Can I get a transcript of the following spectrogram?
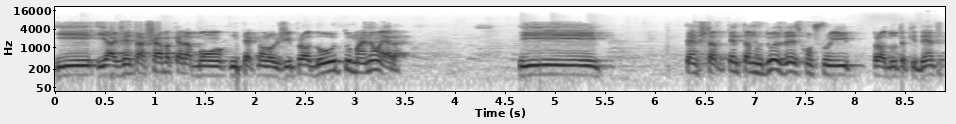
E, e a gente achava que era bom em tecnologia e produto mas não era. E tentamos duas vezes construir produto aqui dentro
